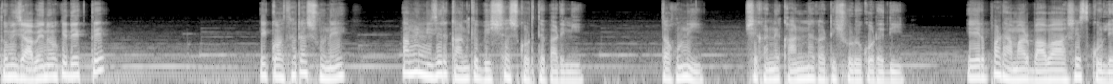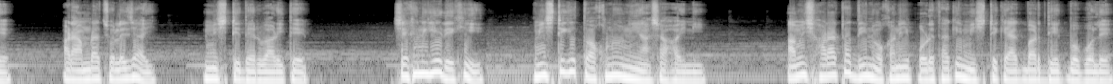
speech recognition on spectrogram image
তুমি যাবে না ওকে দেখতে? এই কথাটা শুনে আমি নিজের কানকে বিশ্বাস করতে পারিনি। তখনই সেখানে কান্নাকাটি শুরু করে দিই। এরপর আমার বাবা আসে স্কুলে আর আমরা চলে যাই মিষ্টিদের বাড়িতে। সেখানে গিয়ে দেখি মিষ্টিকে তখনও নিয়ে আসা হয়নি। আমি সারাটা দিন ওখানেই পড়ে থাকি মিষ্টিকে একবার দেখব বলে।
